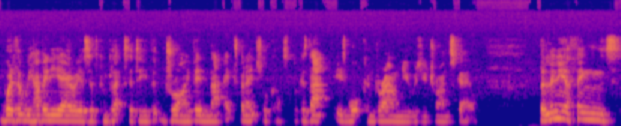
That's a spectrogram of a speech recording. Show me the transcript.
whether we have any areas of complexity that drive in that exponential cost, because that is what can drown you as you try and scale. The linear things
